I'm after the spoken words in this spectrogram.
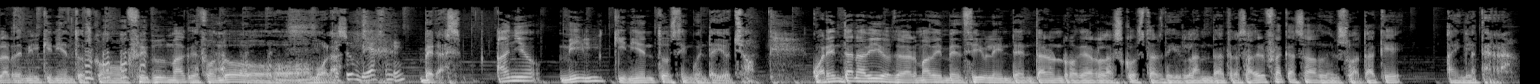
Hablar de 1500 con Fleetwood Mac de fondo mola. Es un viaje. ¿eh? Verás, año 1558. 40 navíos de la Armada Invencible intentaron rodear las costas de Irlanda tras haber fracasado en su ataque a Inglaterra.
